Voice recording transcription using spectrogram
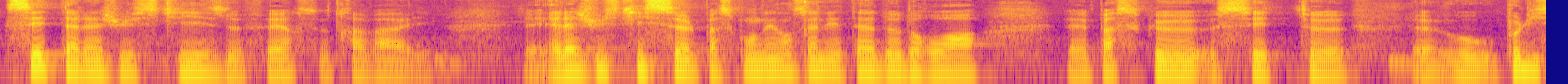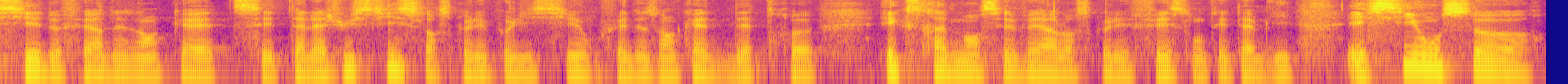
C'est à la justice de faire ce travail et la justice seule, parce qu'on est dans un état de droit, euh, parce que c'est euh, aux policiers de faire des enquêtes, c'est à la justice, lorsque les policiers ont fait des enquêtes, d'être extrêmement sévères lorsque les faits sont établis. Et si on sort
